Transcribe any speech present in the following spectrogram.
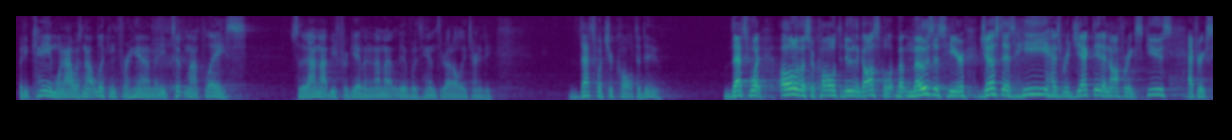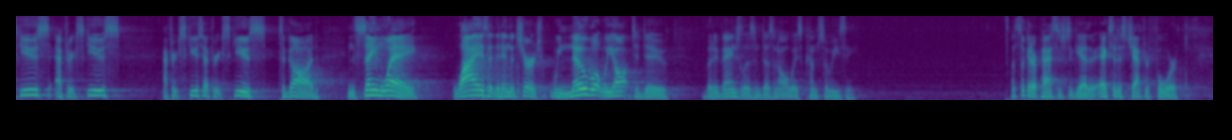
But he came when I was not looking for him, and he took my place so that I might be forgiven and I might live with him throughout all eternity. That's what you're called to do. That's what all of us are called to do in the gospel. But Moses here, just as he has rejected and offered excuse after excuse after excuse after excuse after excuse to God, in the same way, why is it that in the church we know what we ought to do, but evangelism doesn't always come so easy? Let's look at our passage together. Exodus chapter 4.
